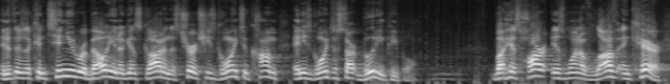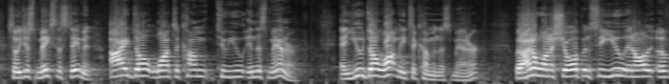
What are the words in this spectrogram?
and if there's a continued rebellion against God in this church, he's going to come and he's going to start booting people. But his heart is one of love and care. So he just makes the statement I don't want to come to you in this manner, and you don't want me to come in this manner, but I don't want to show up and see you in all, of,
